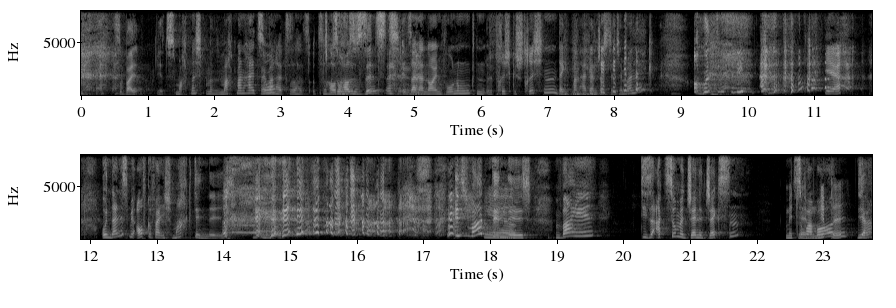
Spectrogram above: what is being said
so, weil jetzt macht man, macht man halt so. Wenn man halt zu, zu Hause, zu Hause sitzt, in seiner neuen Wohnung, frisch gestrichen, denkt man halt an Justin Timberlake. Und, Ja. und dann ist mir aufgefallen, ich mag den nicht. Mag den Ja. nicht, weil diese Aktion mit Janet Jackson, Mit Super dem Bowl, Nippel. ja,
